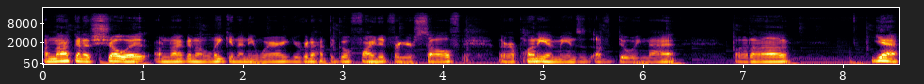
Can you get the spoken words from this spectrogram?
I'm not going to show it. I'm not going to link it anywhere. You're going to have to go find it for yourself. There are plenty of means of doing that. But, uh, yeah,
